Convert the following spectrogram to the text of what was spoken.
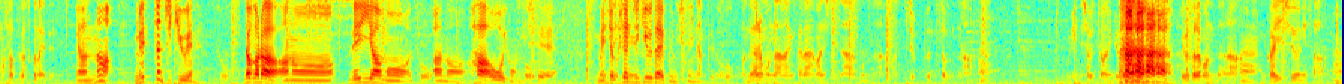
摩擦が少ないんだよね。やんな。めっちゃ時給やねんだからあのーレイヤーもそう。あの歯多い方にしてめちゃくちゃ持久タイプにしてんねんけど。そう。であれもななんかなマジでなもうな10分多分な無限に喋ってもらえんけど。ヘルサラマンダーな、うん。外周にさうん。うん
